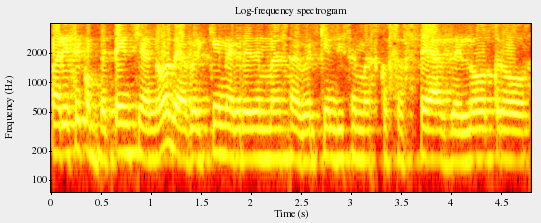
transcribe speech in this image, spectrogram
parece competencia, ¿no? De a ver quién agrede más, a ver quién dice más cosas feas del otro,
